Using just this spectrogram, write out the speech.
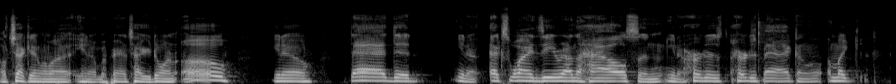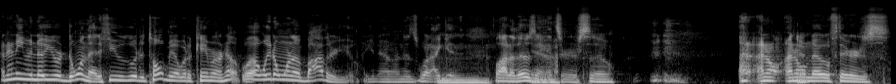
I'll check in with my, you know, my parents. How you doing? Oh, you know, dad did, you know, X, Y, and Z around the house, and you know, hurt his hurt his back. And I'm like, I didn't even know you were doing that. If you would have told me, I would have came around and helped. Well, we don't want to bother you, you know, and is what I get mm. a lot of those answers. So I, I don't I don't know if there's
